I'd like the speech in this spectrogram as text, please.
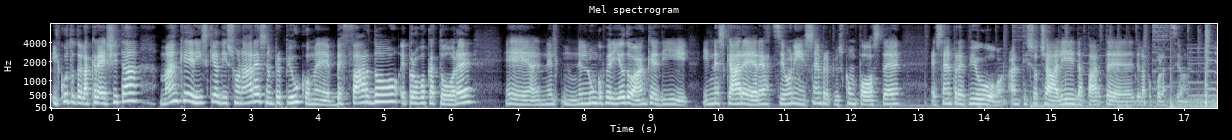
il culto della crescita, ma anche rischia di suonare sempre più come beffardo e provocatore e nel, nel lungo periodo anche di innescare reazioni sempre più scomposte e sempre più antisociali da parte della popolazione.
